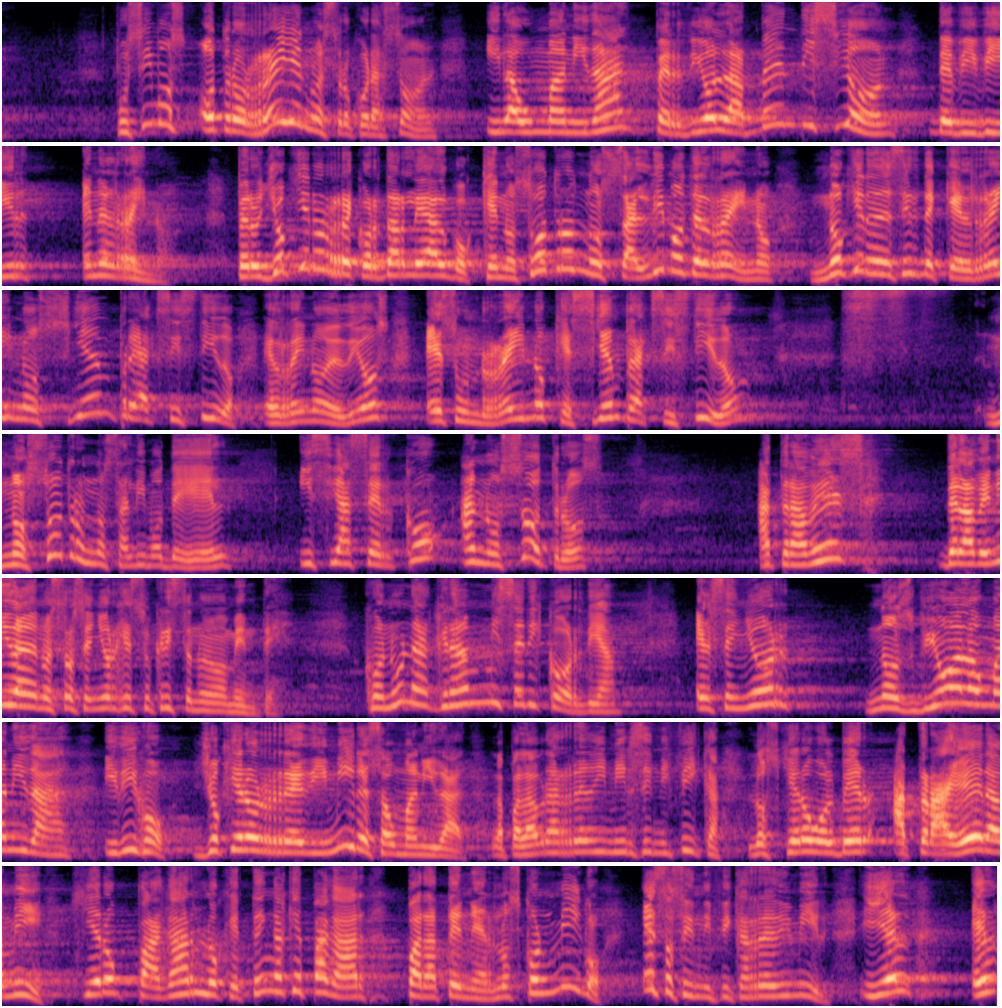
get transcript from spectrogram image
Pusimos otro rey en nuestro corazón y la humanidad perdió la bendición de vivir en el reino. Pero yo quiero recordarle algo, que nosotros nos salimos del reino no quiere decir de que el reino siempre ha existido. El reino de Dios es un reino que siempre ha existido. Nosotros nos salimos de él y se acercó a nosotros a través de la venida de nuestro Señor Jesucristo nuevamente. Con una gran misericordia, el Señor nos vio a la humanidad y dijo, yo quiero redimir esa humanidad. La palabra redimir significa, los quiero volver a traer a mí. Quiero pagar lo que tenga que pagar para tenerlos conmigo. Eso significa redimir. Y Él, Él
